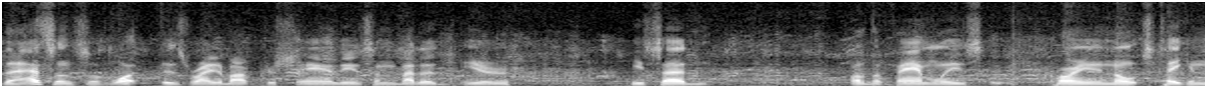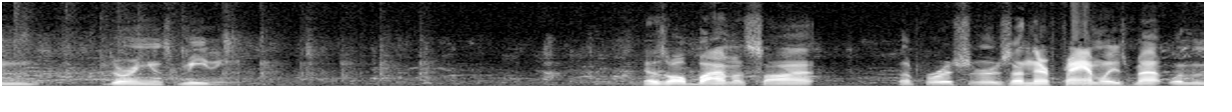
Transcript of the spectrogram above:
the essence of what is right about Christianity is embedded here. He said of the families, according to notes taken during his meeting. As Obama saw it, the parishioners and their families met with the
